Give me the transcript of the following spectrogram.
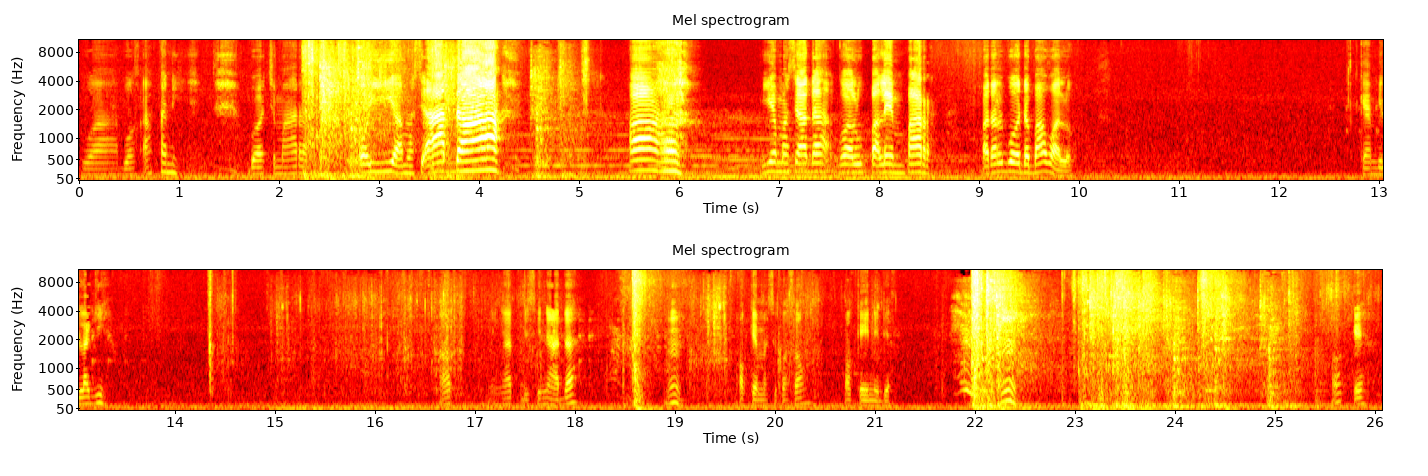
buah buah apa nih buah cemara oh iya masih ada ah iya masih ada gua lupa lempar padahal gua udah bawa loh oke ambil lagi Up, ingat di sini ada. Hmm. Oke, masih kosong. Oke, ini dia. Hmm. Oke.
